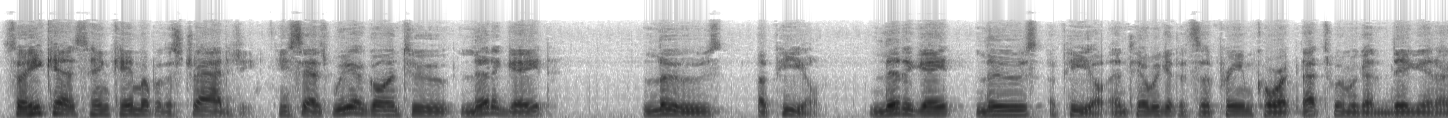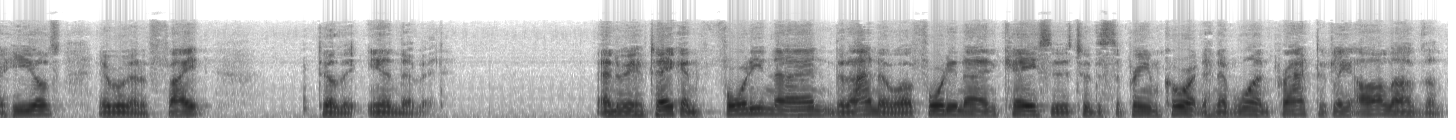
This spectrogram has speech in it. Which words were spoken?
So he came up with a strategy. He says, we are going to litigate, lose, appeal. Litigate, lose, appeal. Until we get to the Supreme Court, that's when we're going to dig in our heels and we're going to fight till the end of it. And we have taken 49, that I know of, 49 cases to the Supreme Court and have won practically all of them.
